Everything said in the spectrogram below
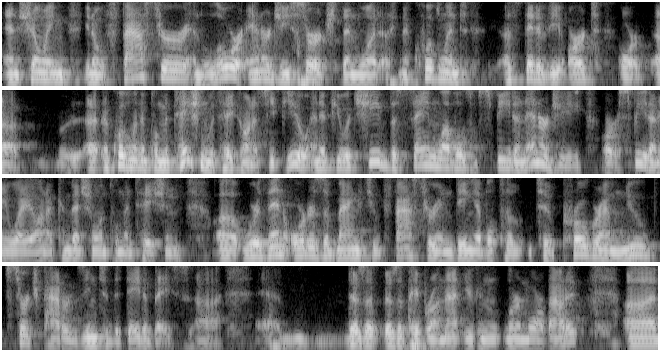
and showing you know faster and lower energy search than what an equivalent a state of the art or uh, equivalent implementation would take on a CPU. And if you achieve the same levels of speed and energy, or speed anyway, on a conventional implementation, uh, we're then orders of magnitude faster in being able to, to program new search patterns into the database. Uh, there's a there's a paper on that. You can learn more about it. Uh,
